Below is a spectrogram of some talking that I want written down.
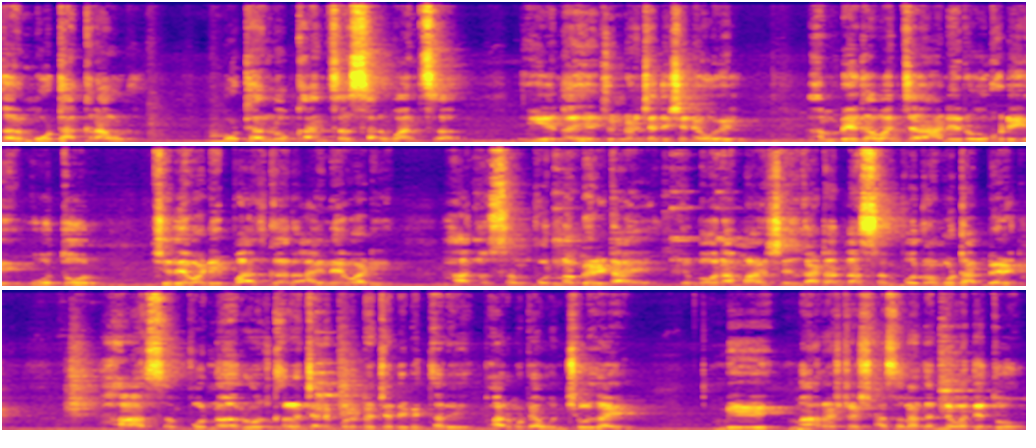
तर मोठा क्राऊड मोठ्या लोकांचं सर्वांचं येणं हे जुन्नरच्या दिशेने होईल. आंबेगावांच्या आणि रोकडी ओतूर चिरेवाडी पाचघर आयनेवाडी हा जो संपूर्ण बेल्ट आहे किंबहुना माळशेज घाटातला संपूर्ण मोठा बेल्ट हा संपूर्ण रोजगाराच्या आणि पर्यटनाच्या निमित्ताने फार मोठ्या उंचीवर जाईल. मी महाराष्ट्र शासनाला धन्यवाद देतो.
